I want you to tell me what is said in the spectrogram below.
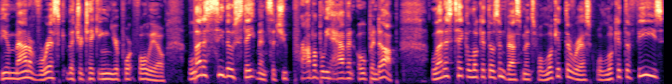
the amount of risk that you're taking in your portfolio. Let us see those statements that you probably haven't opened up. Let us take a look at those investments. We'll look at the risk, we'll look at the fees,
